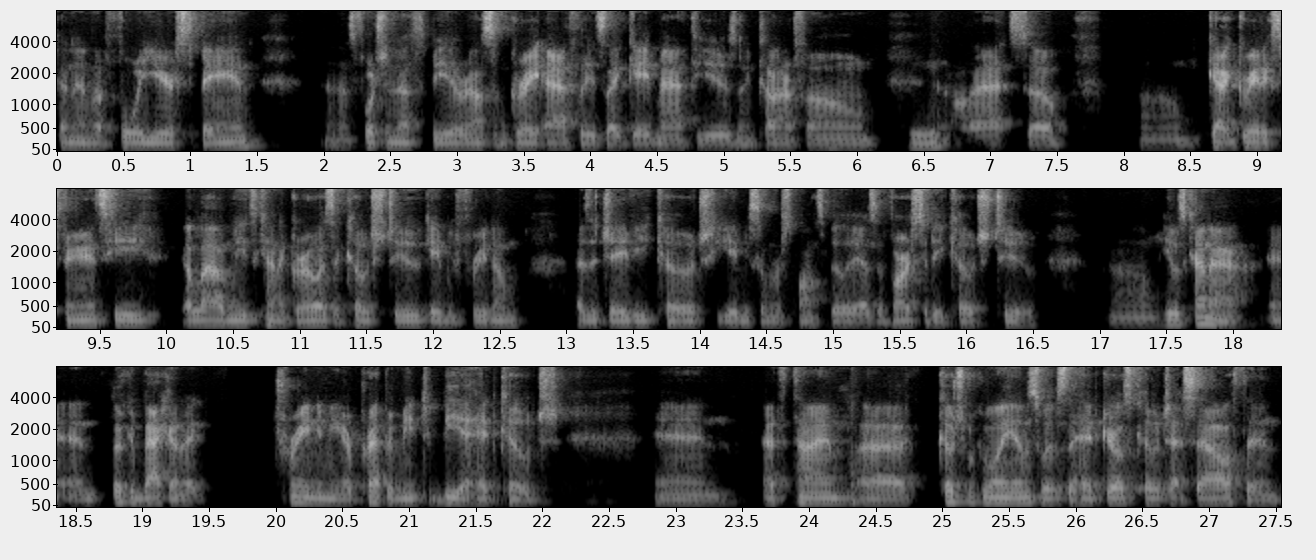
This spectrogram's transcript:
kind of a four-year span. And I was fortunate enough to be around some great athletes like Gabe Matthews and Connor Phone mm-hmm. and all that. So um, got great experience. He allowed me to kind of grow as a coach too. Gave me freedom as a JV coach. He gave me some responsibility as a varsity coach too. Um, he was kind of, and looking back on it, training me or prepping me to be a head coach. And at the time, uh, Coach McWilliams was the head girls coach at South, and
